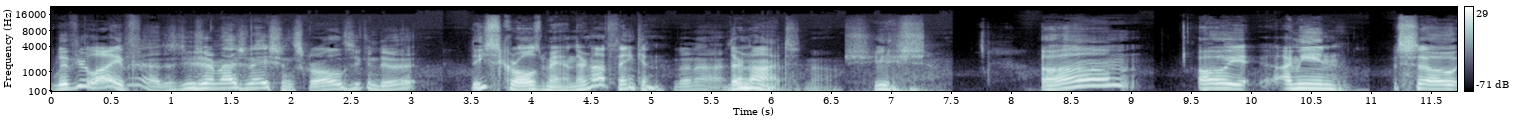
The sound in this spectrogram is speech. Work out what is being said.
live your life. yeah, just use your imagination, Skrulls. You can do it. These Skrulls, man, they're not thinking. They're not. They're not. No. Sheesh. Um. Oh yeah. I mean, so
